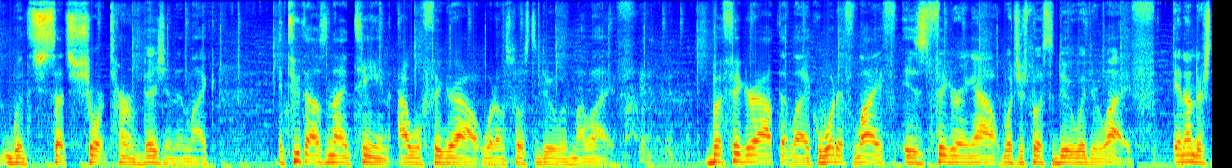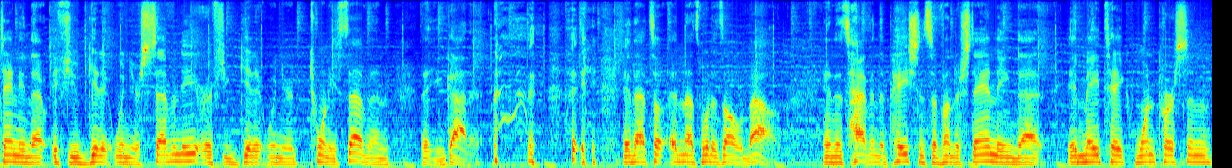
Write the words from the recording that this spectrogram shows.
with such short-term vision and like in 2019 I will figure out what I'm supposed to do with my life. But figure out that like what if life is figuring out what you're supposed to do with your life? And understanding that if you get it when you're 70 or if you get it when you're 27 that you got it and that's and that's what it's all about. And it's having the patience of understanding that it may take one person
